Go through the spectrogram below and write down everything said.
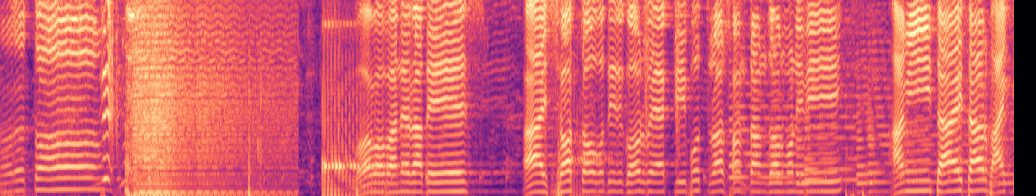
নরোত্তম ভগবানের আদেশ। আজ সত্যবতীর গর্বে একটি পুত্র সন্তান জন্ম নেবে। আমি তাই তার ভাগ্য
